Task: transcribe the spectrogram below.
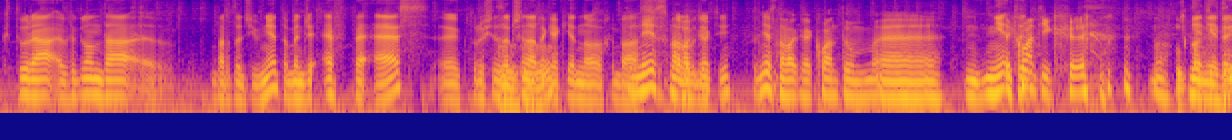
która wygląda e, bardzo dziwnie. To będzie FPS, y, który się zaczyna tak jak jedno chyba To nie z jest Call nowa of Duty. To nie jest nowa gra Quantum... E, Nie, to, Quantic... e, No. nie, nie, to,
